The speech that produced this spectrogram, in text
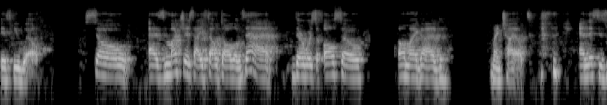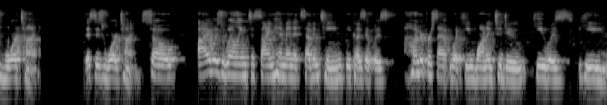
if you will. So, as much as I felt all of that, there was also, oh my God, my child. and this is wartime. This is wartime. So I was willing to sign him in at 17 because it was 100% what he wanted to do. He was he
